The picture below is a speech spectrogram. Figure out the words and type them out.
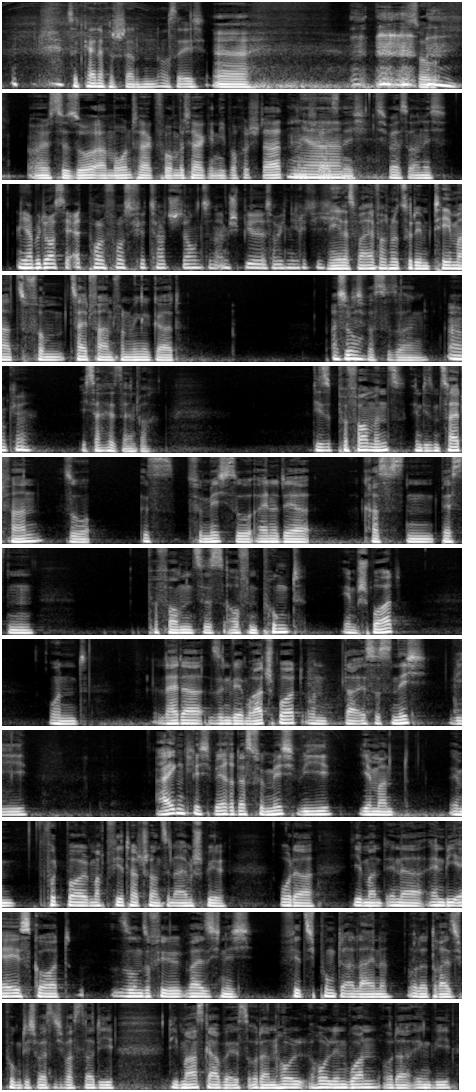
Das hat keiner verstanden, außer ich. Äh, so, wolltest du so am Montag Vormittag in die Woche starten? Ich weiß nicht. Ich weiß auch nicht. Ja, aber du hast ja Ed Paul Voss vier Touchdowns in einem Spiel, das habe ich nicht richtig. Nee, das war einfach nur zu dem Thema vom Zeitfahren von Wingegaard. Achso. Ich was zu sagen. Ah, okay. Ich sag jetzt einfach. Diese Performance in diesem Zeitfahren, so, ist für mich so eine der krassesten, besten Performances auf den Punkt im Sport. Und leider sind wir im Radsport und da ist es nicht wie, eigentlich wäre das für mich wie jemand im Football macht vier Touchdowns in einem Spiel. Oder jemand in der NBA scored so und so viel, weiß ich nicht, 40 Punkte alleine oder 30 Punkte, ich weiß nicht, was da die, die Maßgabe ist. Oder ein Hole, Hole in One oder irgendwie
